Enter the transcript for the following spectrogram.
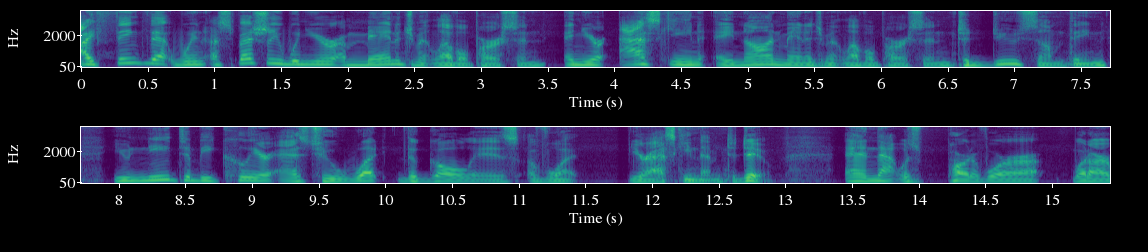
I think that when, especially when you're a management level person and you're asking a non management level person to do something, you need to be clear as to what the goal is of what you're asking them to do. And that was part of where our, what our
